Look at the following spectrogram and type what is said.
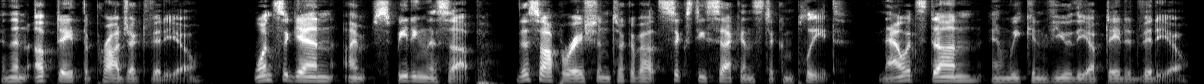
and then update the project video. Once again, I'm speeding this up. This operation took about 60 seconds to complete. Now it's done and we can view the updated video.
